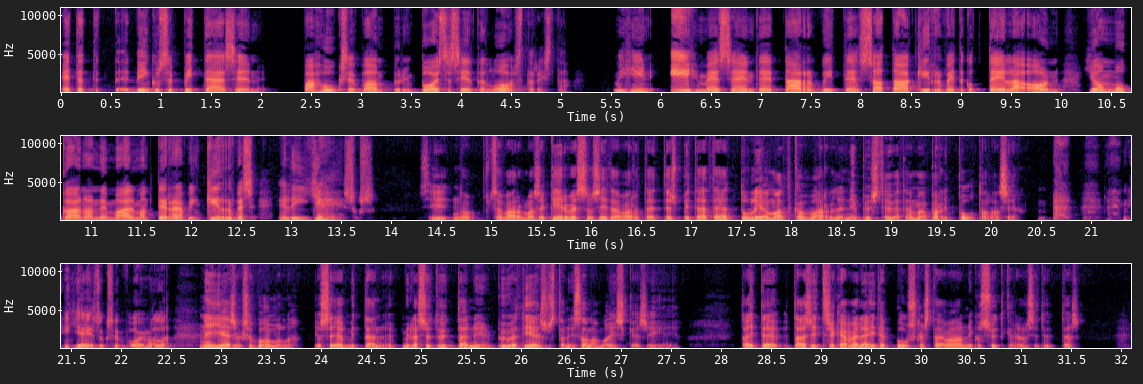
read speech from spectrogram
että, että, että niin kuin se pitää sen pahuksen vampyrin poissa sieltä luostarista, mihin ihmeeseen te tarvitte sotakirveitä, kun teillä on jo mukana ne maailman terävin kirves, eli Jeesus. Si- no se varmaan se kirves on sitä varten, että jos pitää tehdä tulia matkan varrelle, niin pystyy vetämään parit puutalasia. niin Jeesuksen voimalla. Niin Jeesuksen voimalla. Jos ei ole mitään millä sytyttää, niin pyydät Jeesusta, niin salama iskee siihen. Tai, ite, tai sitten se kävelee itse puskasta ja vaan niin sytkärällä sytyttää sen.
